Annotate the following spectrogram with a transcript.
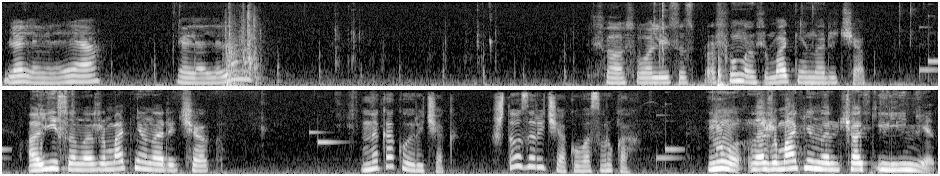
Ля-ля-ля-ля. Ля-ля-ля-ля. Сейчас у Алисы спрошу, нажимать не на рычаг. Алиса, нажимать не на рычаг. На какой рычаг? Что за рычаг у вас в руках? Ну, нажимать не на рычаг или нет.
